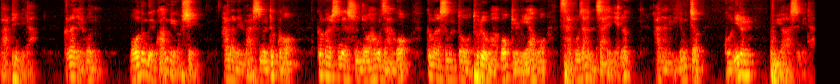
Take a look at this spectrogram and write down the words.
발표입니다. 그러나 여러분 모든 것에 관계없이 하나님의 말씀을 듣고 그 말씀에 순종하고자 하고 그 말씀을 또 두려워하고 경외하고 살고자 하는 자에게는 하나님의 영적 권위를 부여하십니다.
